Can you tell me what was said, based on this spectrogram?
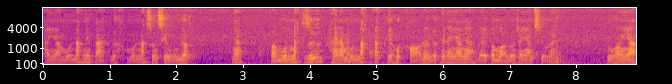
anh em muốn nắc lên tài cũng được muốn nắc xuống xỉu cũng được nhá và muốn nắc giữ hay là muốn nắc các thế hột khó đều được hết anh em nhé. Đây tôi mở luôn cho anh em xỉu này. Đúng không anh em?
